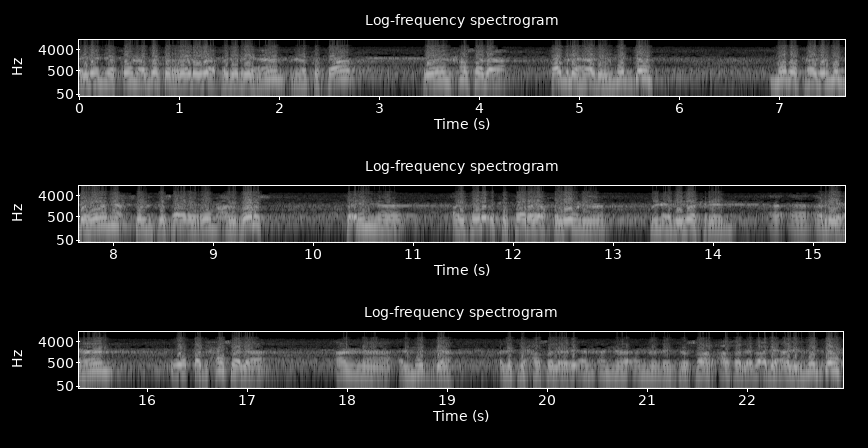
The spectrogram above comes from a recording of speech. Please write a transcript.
إذا يكون أبو بكر هو الذي يأخذ الرهان من الكفار وإن حصل قبل هذه المدة مضت هذه المدة ولم يحصل انتصار الروم على الفرس فإن الكفار يأخذون من أبي بكر الرهان وقد حصل أن المدة التي حصل أن أن الانتصار حصل بعد هذه المدة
